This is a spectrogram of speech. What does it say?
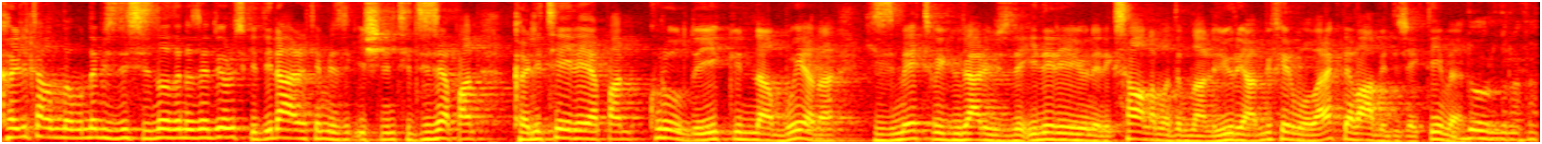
Kalite anlamında biz de sizin adınıza diyoruz ki Dilara Temizlik işini titiz yapan, kaliteyle yapan, kurulduğu ilk günden bu yana hizmet ve güler yüzle ileriye yönelik sağlam adımlarla yürüyen bir firma olarak devam edecek değil mi? doğrudur efendim.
